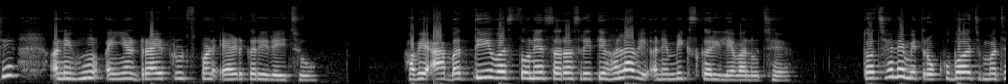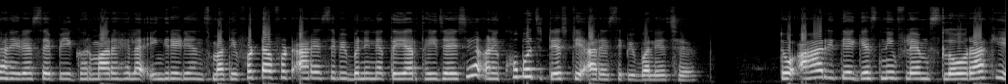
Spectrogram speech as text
છે અને હું અહીંયા ડ્રાય ફ્રૂટ્સ પણ એડ કરી રહી છું. હવે આ બધી વસ્તુને સરસ રીતે હલાવી અને મિક્સ કરી લેવાનું છે. તો છે ને મિત્રો, ખૂબ જ મજાની રેસીપી ઘરમાં રહેલા ઇન્ગ્રેડિયન્ટ્સમાંથી ફટાફટ આ રેસીપી બનીને તૈયાર થઈ જાય છે અને ખૂબ જ ટેસ્ટી આ રેસીપી બને છે. તો આ રીતે ગેસની ફ્લેમ સ્લો રાખી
